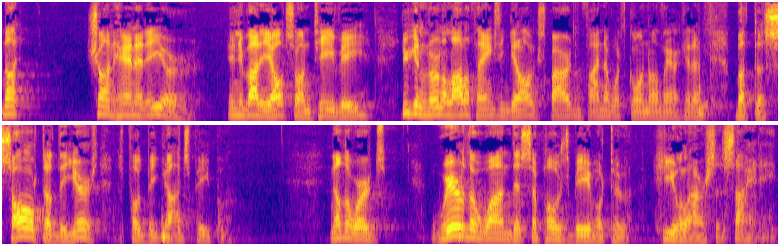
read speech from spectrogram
not Sean Hannity or anybody else on TV. You can learn a lot of things and get all inspired and find out what's going on like that. But the salt of the earth is supposed to be God's people. In other words, we're the one that's supposed to be able to heal our society.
